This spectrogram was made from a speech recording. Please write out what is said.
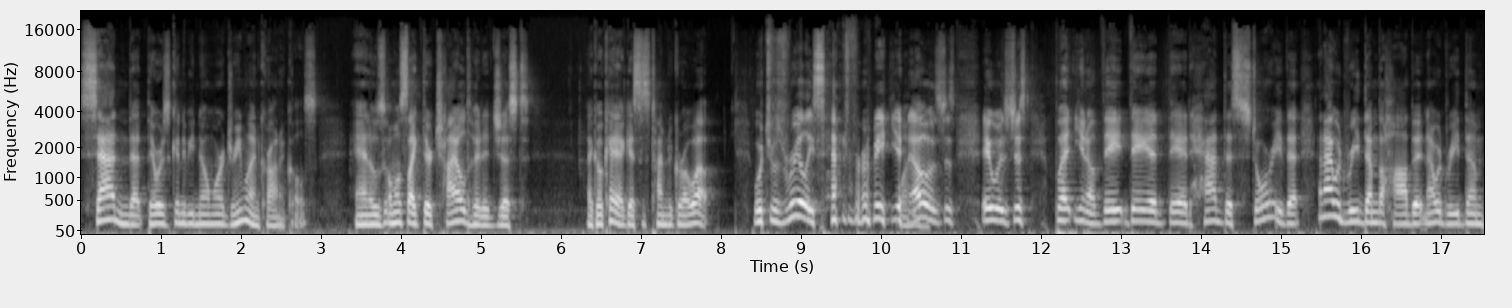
saddened that there was going to be no more Dreamland Chronicles. And it was almost like their childhood had just, like, okay, I guess it's time to grow up, which was really sad for me. You Wow. know, it was just, it was just, but you know, they they had they had had this story that, and I would read them The Hobbit, and I would read them,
